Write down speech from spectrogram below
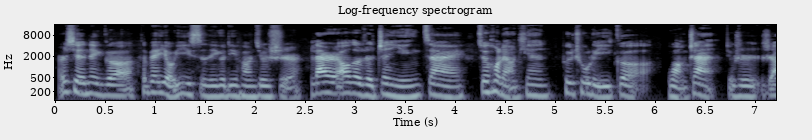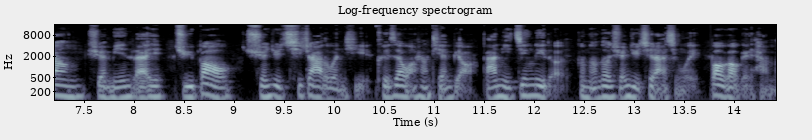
而且那个特别有意思的一个地方就是 Larry Elder 的阵营在最后两天推出了一个。网站就是让选民来举报选举欺诈的问题，可以在网上填表，把你经历的可能的选举欺诈行为报告给他们。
